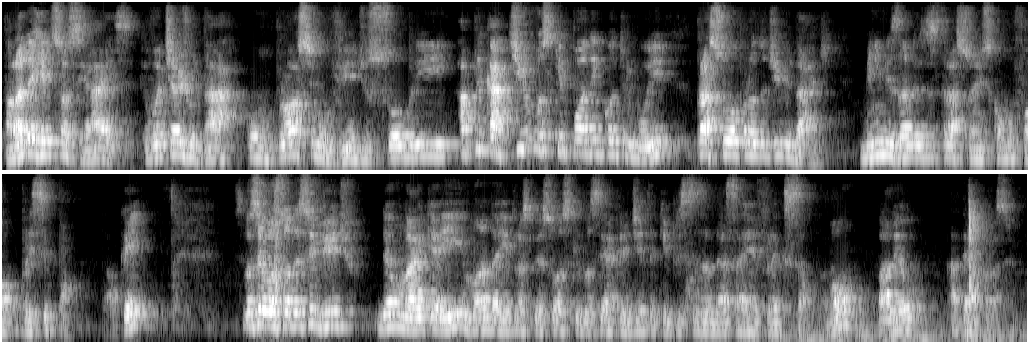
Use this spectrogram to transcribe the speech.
Falando em redes sociais, eu vou te ajudar com um próximo vídeo sobre aplicativos que podem contribuir para a sua produtividade, minimizando as distrações como foco principal, tá ok? Se você gostou desse vídeo, dê um like aí, manda aí para as pessoas que você acredita que precisa dessa reflexão, tá bom? Valeu, até a próxima.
